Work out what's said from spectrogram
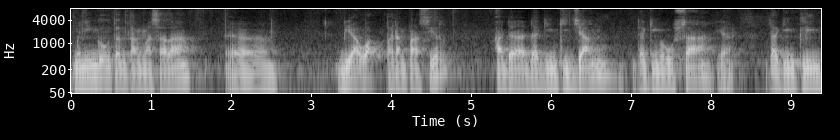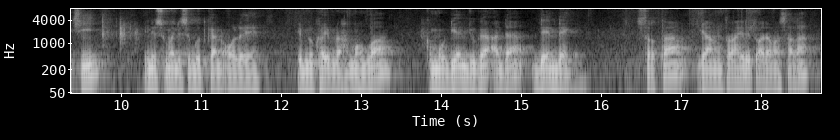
menyinggung tentang masalah uh, biawak padang pasir, ada daging kijang, daging rusa, ya, daging kelinci. Ini semua disebutkan oleh Ibnu Qayyim rahimahullah. Kemudian juga ada dendeng. Serta yang terakhir itu ada masalah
